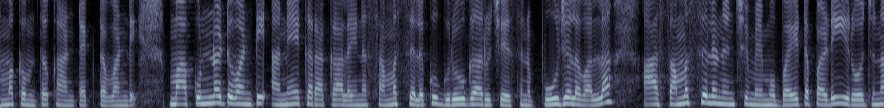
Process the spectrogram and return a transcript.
నమ్మకంతో కాంటాక్ట్ అవ్వండి. మాకున్నటువంటి అనేక రకాలైన సమస్యలకు గురువుగారు చేసిన పూజల వల్ల ఆ సమస్యల నుంచి మేము బయటపడి ఈ రోజున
